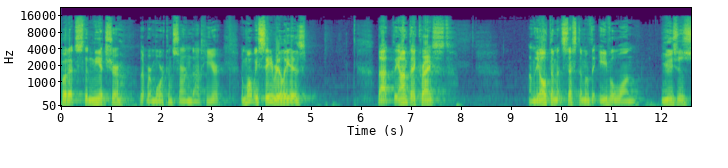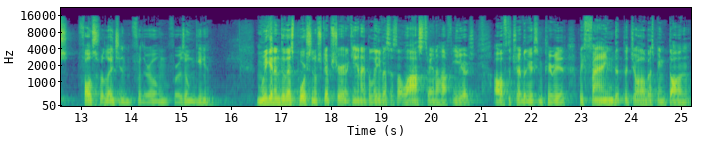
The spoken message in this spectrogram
But it's the nature that we're more concerned at here. And what we see really is that the Antichrist and the ultimate system of the evil one uses false religion for their own for his own gain. When we get into this portion of Scripture, again, I believe this is the last three and a half years of the tribulation period, we find that the job has been done.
